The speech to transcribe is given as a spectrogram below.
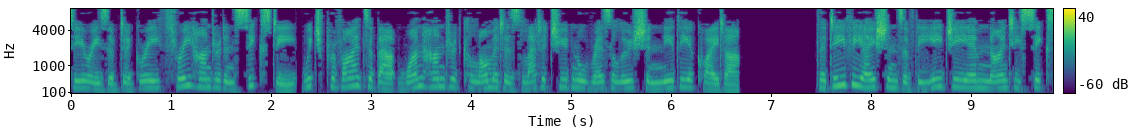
series of degree 360 which provides about 100 km latitudinal resolution near the equator. The deviations of the EGM-96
